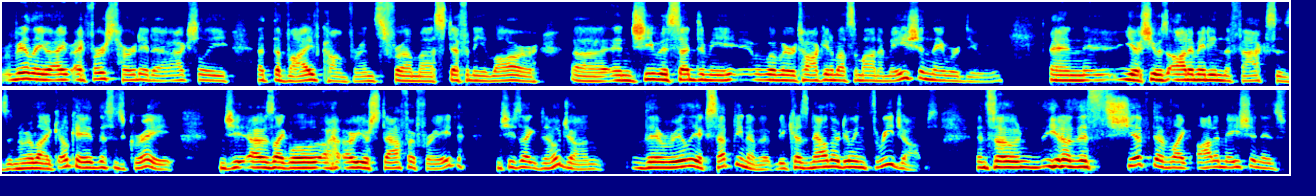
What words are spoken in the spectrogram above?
really I, I, first heard it actually at the vive conference from uh, stephanie lahr uh, and she was said to me when we were talking about some automation they were doing and you know she was automating the faxes and we're like okay this is great. And she i was like well are your staff afraid? And she's like no john they're really accepting of it because now they're doing three jobs. And so, you know, this shift of like automation is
